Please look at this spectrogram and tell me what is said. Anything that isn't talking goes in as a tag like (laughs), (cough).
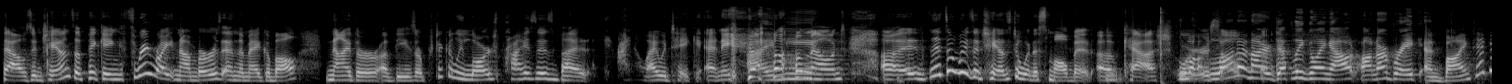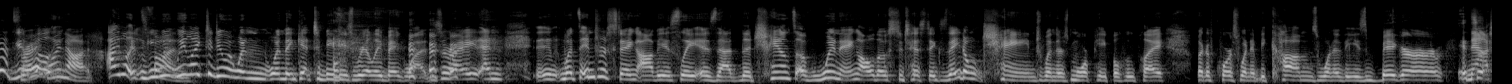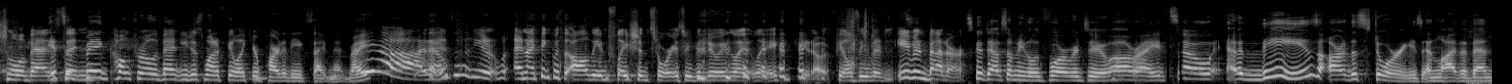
14,000 chance of picking three right numbers and the Mega Ball. Neither of these are particularly large prizes, but I know I would take any (laughs) I (laughs) mean- amount. Uh, it's always a chance to win a small bit of cash for La- yourself. Lana and I are definitely going out on our break and buying tickets, Yeah, right? well, Why not? I like we, we like to do it when when they get to be these really big (laughs) ones, right? And uh, what's interesting, obviously, is that the chance of winning all those statistics they don't change when there's more people who play. But of course, when it becomes one of these bigger It's a- national events, It's a big cultural event. You just want to feel like you're part of the excitement, right? Yeah, you know, and I think with all the inflation stories we've been doing lately, (laughs) you know, it feels even even better. It's good to have something to look forward to. All right. So uh, these are the stories and live events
